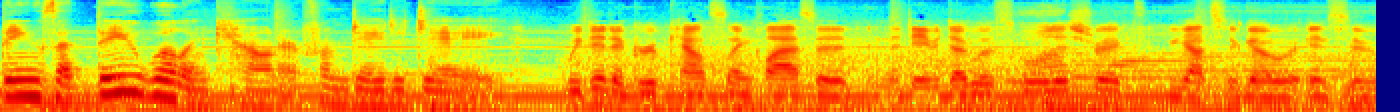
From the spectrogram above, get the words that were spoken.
things that they will encounter from day to day. We did a group counseling class at, in the David Douglas School District. We got to go into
